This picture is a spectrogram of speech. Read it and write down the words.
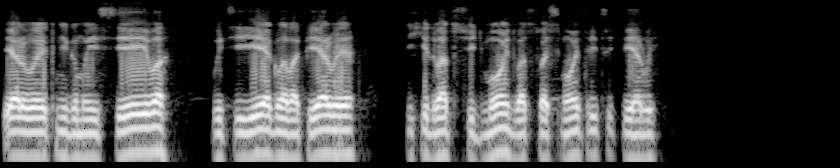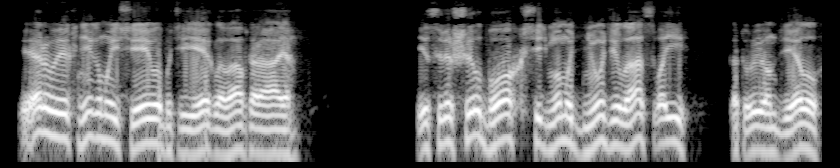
Первая книга Моисеева, Бытие, глава первая, стихи двадцать седьмой, двадцать восьмой, тридцать первый. Первая книга Моисеева, Бытие, глава вторая. И совершил Бог к седьмому дню дела свои, которые он делал,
